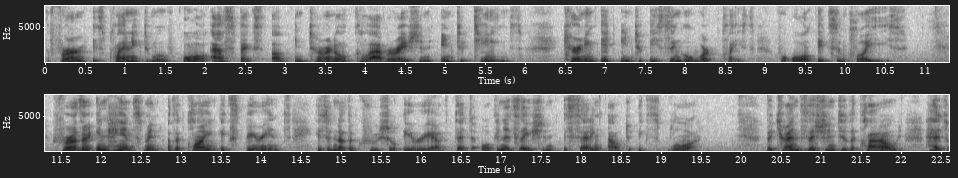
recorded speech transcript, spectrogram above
the firm is planning to move all aspects of internal collaboration into Teams, turning it into a single workplace for all its employees. Further enhancement of the client experience is another crucial area that the organization is setting out to explore. The transition to the cloud has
